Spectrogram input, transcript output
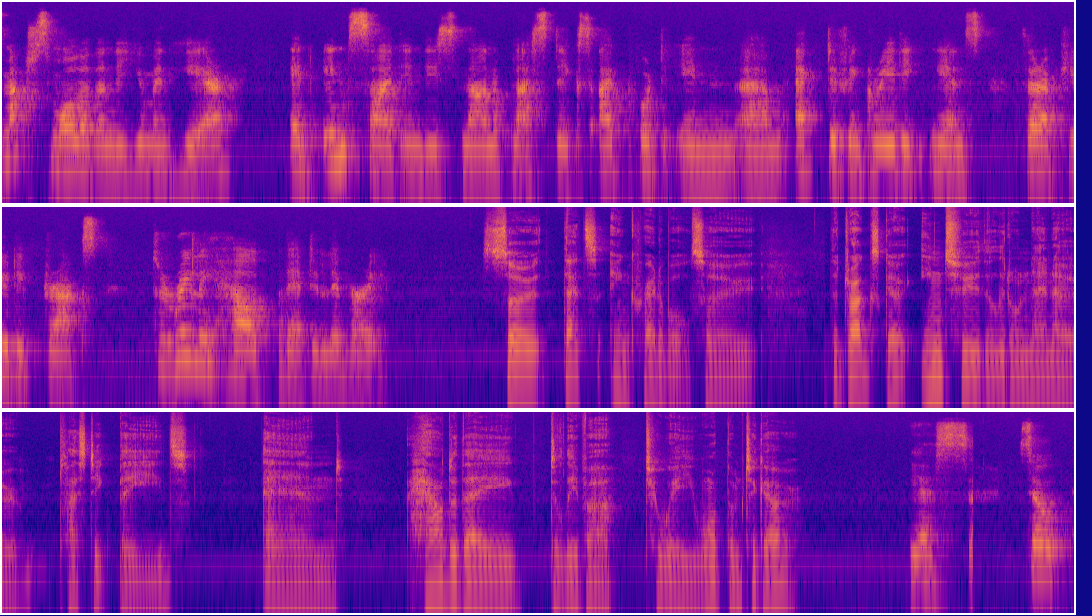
much smaller than the human hair and inside in these nanoplastics, I put in um, active ingredients, therapeutic drugs to really help their delivery. So that's incredible. So the drugs go into the little nanoplastic beads, and how do they deliver to where you want them to go? Yes. So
